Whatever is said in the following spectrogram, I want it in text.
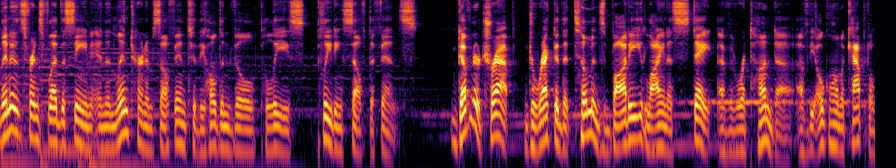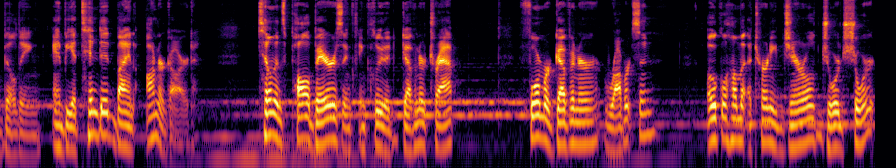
Lynn and his friends fled the scene, and then Lynn turned himself in to the Holdenville police, pleading self defense. Governor Trapp directed that Tilghman's body lie in a state of the rotunda of the Oklahoma Capitol building and be attended by an honor guard. Tilghman's pallbearers included Governor Trapp, former Governor Robertson, Oklahoma Attorney General George Short,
